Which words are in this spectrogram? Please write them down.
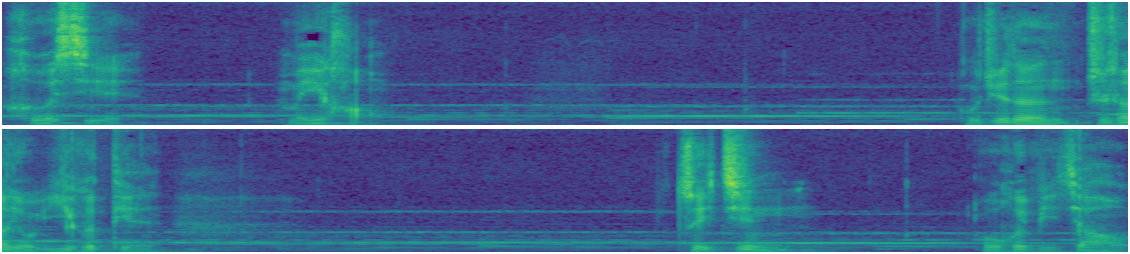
和谐美好？我觉得至少有一个点。最近我会比较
